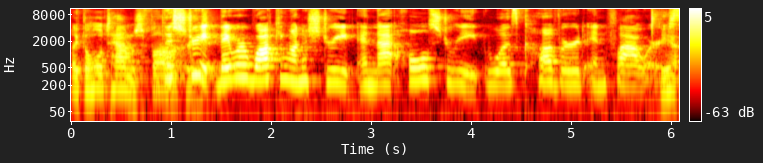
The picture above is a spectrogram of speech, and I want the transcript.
Like the whole town was flower The street. crazy. They were walking on a street, and that whole street was covered in flowers. Yeah.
